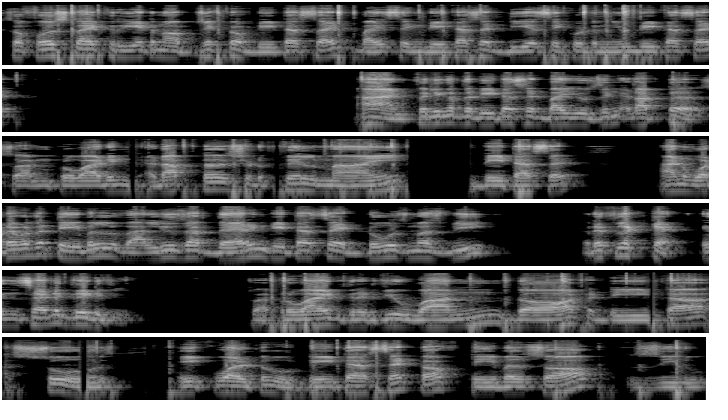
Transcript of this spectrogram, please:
So first I create an object of data set by saying data set ds equal to new data set and filling up the data set by using adapter. So I'm providing adapter should fill my data set and whatever the table values are there in data set, those must be reflected inside a grid view. So I provide grid view 1 dot data source equal to data set of tables of 0.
